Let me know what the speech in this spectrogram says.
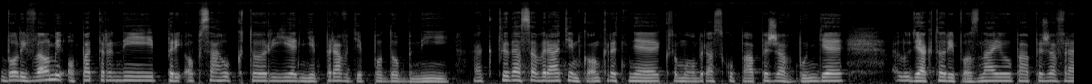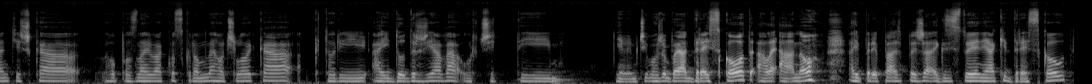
boli veľmi opatrní pri obsahu, ktorý je nepravdepodobný. Ak teda sa vrátim konkrétne k tomu obrázku pápeža v bunde, Ľudia, ktorí poznajú pápeža Františka, ho poznajú ako skromného človeka, ktorý aj dodržiava určitý neviem, či môžem povedať dress code, ale áno, aj pre pápeža existuje nejaký dress code.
